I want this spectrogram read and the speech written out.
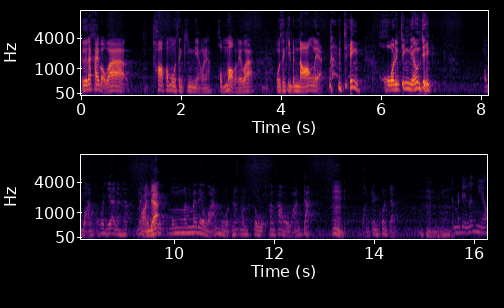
คือถ้าใครบอกว่าชอบเพราะมูซันคิงเหนียวนะผมบอกเลยว่ามูซันคิงเป็นน้องเลยอะจริงโหจริงๆเหนียวจริง เอาหวานเขาก็แย่นะฮะไม่หวานแยะมันมันไม่ได้หวานโหดนะมันตูข้างๆว่าหวานจัด อืมหวานเข้มข้นจัด แต่มันเด่นเรื่องเหนียว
